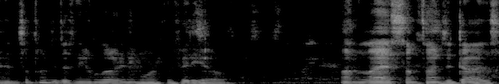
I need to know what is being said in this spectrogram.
and sometimes it doesn't even load anymore of the video. Unless sometimes it does.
